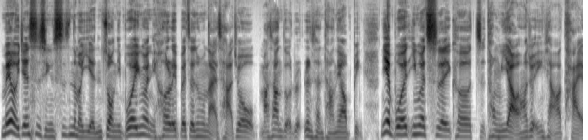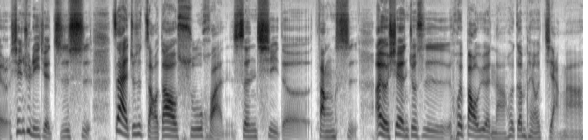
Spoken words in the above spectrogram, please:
没有一件事情是那么严重，你不会因为你喝了一杯珍珠奶茶就马上得妊娠糖尿病，你也不会因为吃了一颗止痛药然后就。影响到胎儿，先去理解知识，再就是找到舒缓生气的方式啊。有些人就是会抱怨呐，会跟朋友讲啊，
